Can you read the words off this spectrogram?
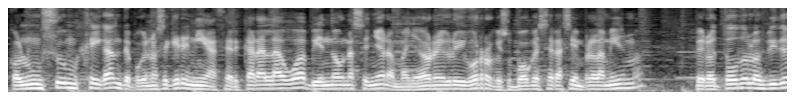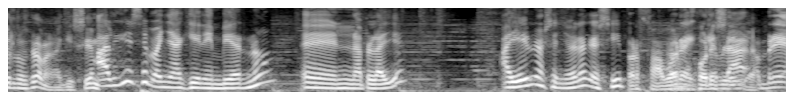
con un zoom gigante porque no se quiere ni acercar al agua viendo a una señora en bañador negro y gorro que supongo que será siempre la misma, pero todos los vídeos los graban aquí siempre. ¿Alguien se baña aquí en invierno en la playa? Ahí hay una señora que sí, por favor, A lo hay mejor que es hablar. ella. Hombre,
